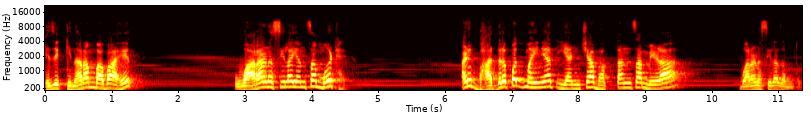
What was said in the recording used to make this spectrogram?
हे जे किनाराम बाबा आहेत वाराणसीला यांचा मठ आहे. आणि भाद्रपद महिन्यात यांच्या भक्तांचा मेळा वाराणसीला जमतो.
